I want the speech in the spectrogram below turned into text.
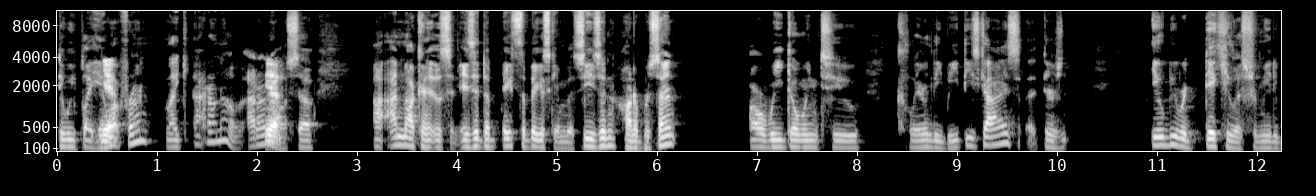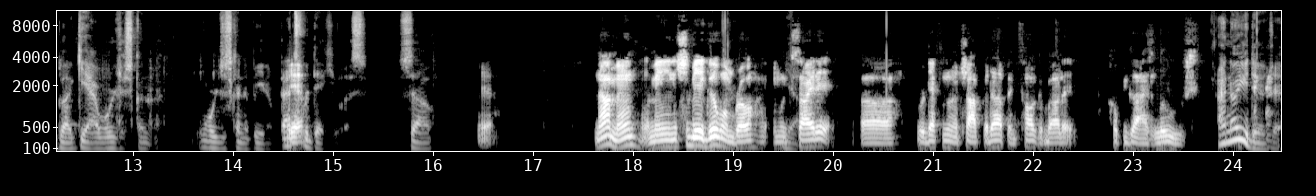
do we play him Yeah. up front? Like, I don't know. I don't Yeah. know. So I, I'm not going to listen. Is it the? It's the biggest game of the season. Hundred percent. Are we going to clearly beat these guys? Uh, There's it would be ridiculous for me to be like, yeah, we're just gonna we're just gonna beat them. That's Yeah. ridiculous. So yeah, Nah, man. I mean, it should be a good one, bro. I'm Yeah. excited. Uh, we're definitely gonna chop it up and talk about it. Hope you guys lose. I know you do, Jay.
